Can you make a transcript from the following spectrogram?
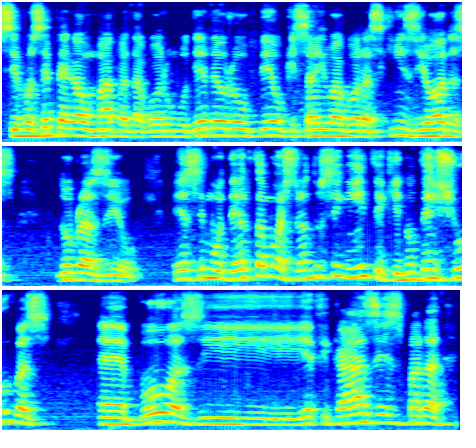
se você pegar o mapa da agora, o modelo europeu que saiu agora às 15 horas do Brasil, esse modelo está mostrando o seguinte, que não tem chuvas é, boas e eficazes para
